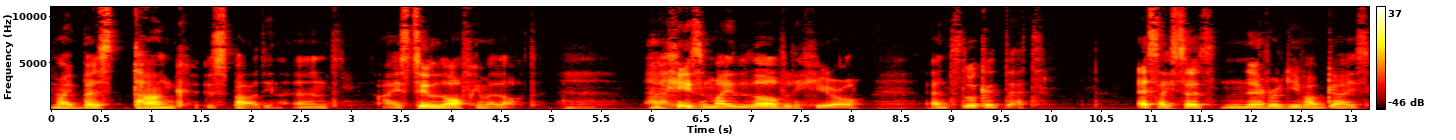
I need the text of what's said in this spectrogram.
My best tank is Paladin, and I still love him a lot. He's my lovely hero, and look at that. As I said, never give up guys.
